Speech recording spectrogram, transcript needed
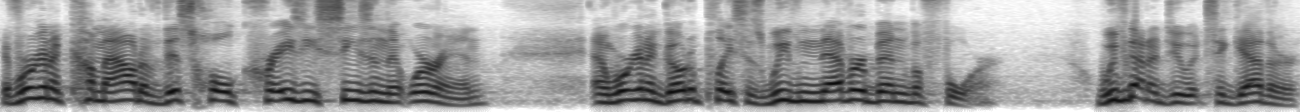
if we're going to come out of this whole crazy season that we're in, and we're going to go to places we've never been before, we've got to do it together.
